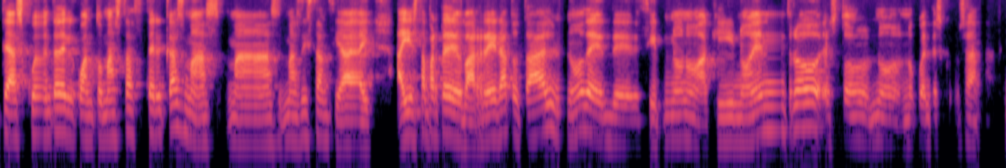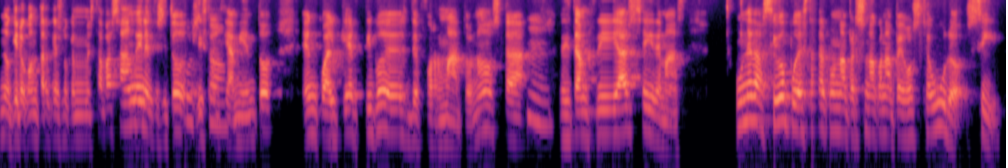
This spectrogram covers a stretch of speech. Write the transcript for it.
te das cuenta de que cuanto más te acercas, más, más, más distancia hay. Hay esta parte de barrera total, ¿no? De, decir, no, no, aquí no entro, esto no, no, cuentes, o sea, no quiero contar qué es lo que me está pasando y necesito distanciamiento en cualquier tipo de, formato, ¿no? O sea, hmm. necesita enfriarse y demás. ¿Un evasivo puede estar con una persona con apego seguro? Sí,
